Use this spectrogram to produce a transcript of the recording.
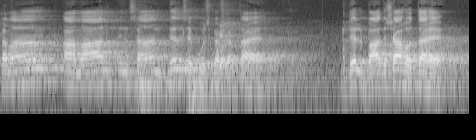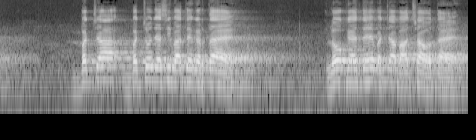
تمام اعمال انسان دل سے پوچھ کر کرتا ہے۔ دل بادشاہ ہوتا ہے۔ بچہ بچوں جیسی باتیں کرتا ہے۔ لوگ کہتے ہیں بچہ بادشاہ ہوتا ہے۔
